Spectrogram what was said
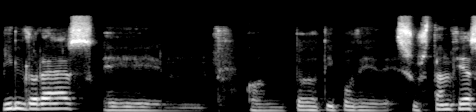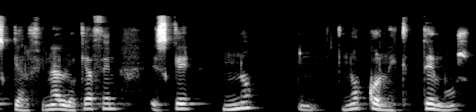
píldoras, eh, con todo tipo de sustancias que al final lo que hacen es que no no conectemos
